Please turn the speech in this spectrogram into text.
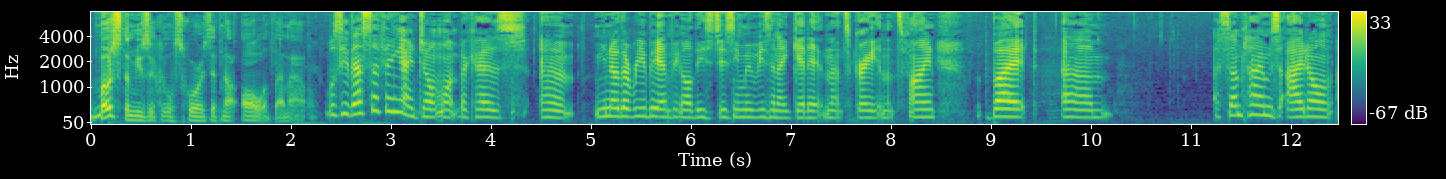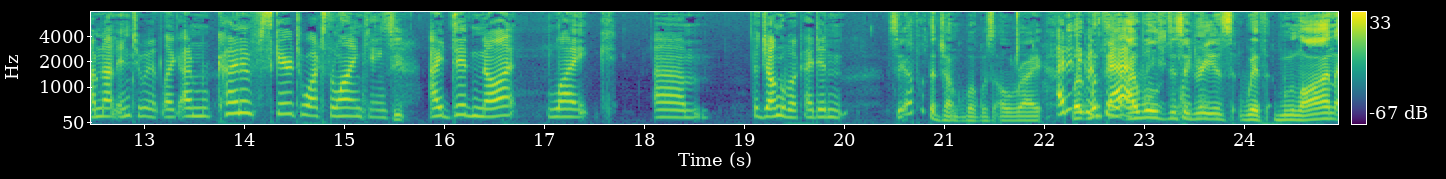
most of the musical scores, if not all of them, out. Well, see, that's the thing I don't want because, um, you know, they're revamping all these Disney movies, and I get it, and that's great, and that's fine. But um, sometimes I don't. I'm not into it. Like I'm kind of scared to watch The Lion King. See- I did not like um, the Jungle Book. I didn't. See, I thought the Jungle Book was all right. I didn't but one thing bad, I I will just didn't like disagree is with Mulan.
